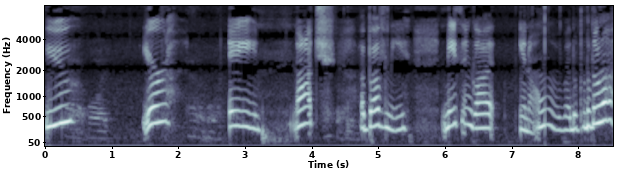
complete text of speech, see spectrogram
You, you're a notch above me. Nathan got, you know, blah, blah, blah,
